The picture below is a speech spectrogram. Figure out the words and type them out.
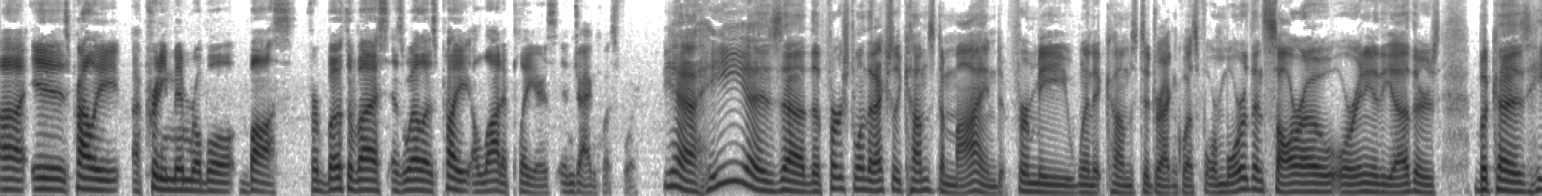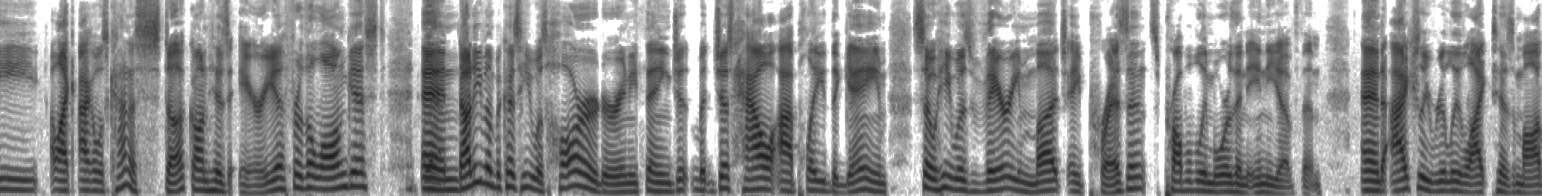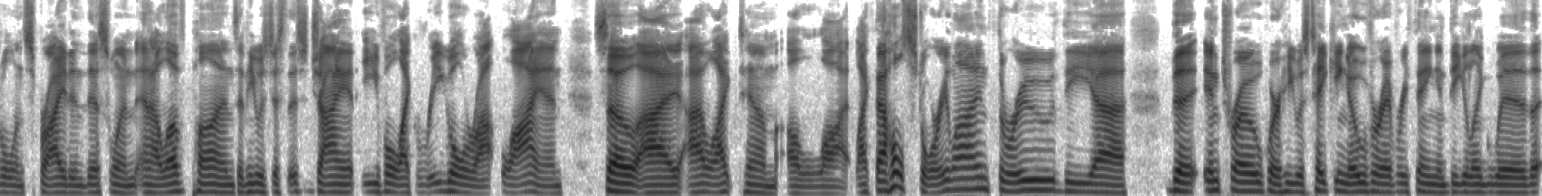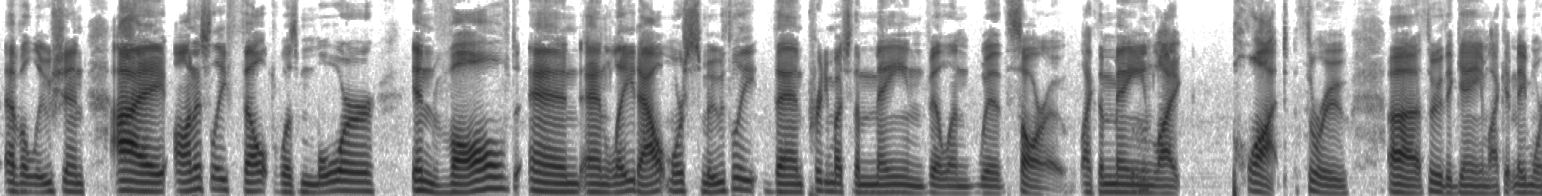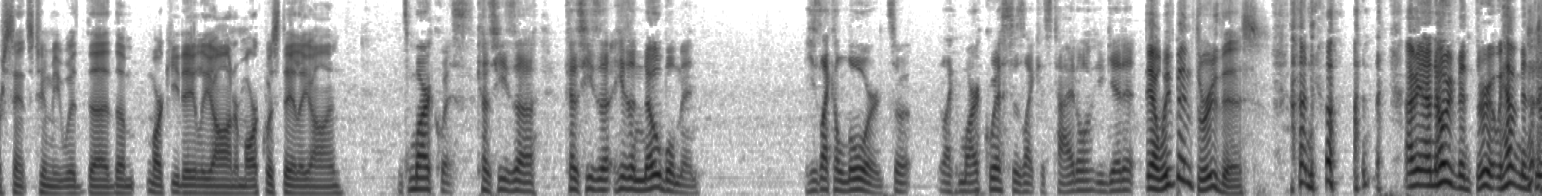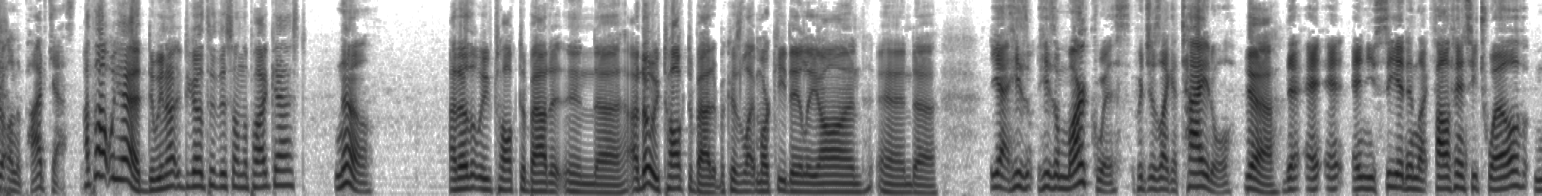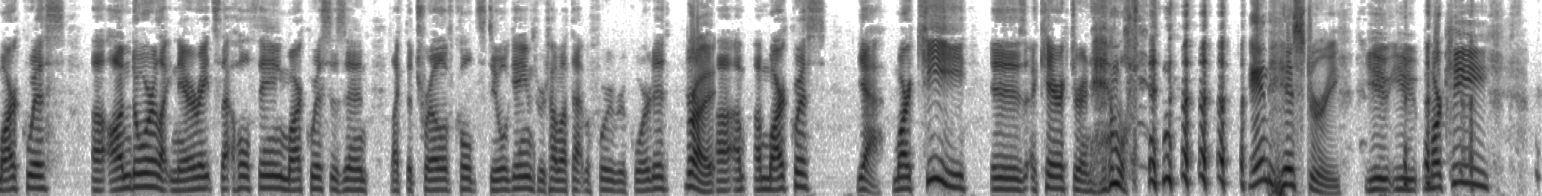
uh, is probably a pretty memorable boss for both of us, as well as probably a lot of players in Dragon Quest Four. Yeah, he is uh, the first one that actually comes to mind for me when it comes to Dragon Quest IV, more than Psaro or any of the others, because he, like, I was kind of stuck on his area for the longest, yeah. and not even because he was hard or anything, just, but just how I played the game. So he was very much a presence, probably more than any of them. And I actually really liked his model and sprite in this one, and I love puns, and he was just this giant, evil, like regal lion so I I liked him a lot. Like that whole storyline through the uh the intro where he was taking over everything and dealing with evolution, I honestly felt was more involved and and laid out more smoothly than pretty much the main villain with Psaro Like the main mm-hmm. like plot through uh through the game. Like it made more sense to me with the the Marquis de Leon or Marquis de Leon. It's Marquis because he's a because he's a he's a nobleman. He's like a lord, so like Marquis is like his title. You get it? Yeah, we've been through this. I, I mean, I know we've been through it. We haven't been through it on the podcast. I thought we had. Do we not go through this on the podcast? No. I know that we've talked about it in. Uh, I know we've talked about it because like Marquis de Leon and uh, yeah, he's he's a Marquis, which is like a title. Yeah. That and, and you see it in like Final Fantasy twelve. Marquis uh, Ondore like narrates that whole thing. Marquis is in like the Trail of Cold Steel games. We were talking about that before we recorded. Right. Uh, a, a Marquis, yeah, Marquis is a character in Hamilton. and history. You you Marquis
